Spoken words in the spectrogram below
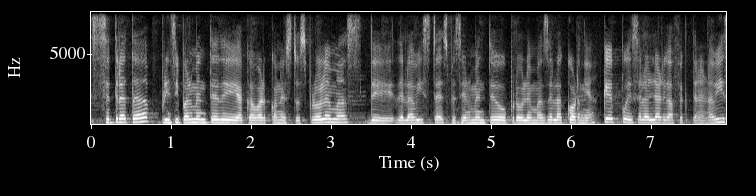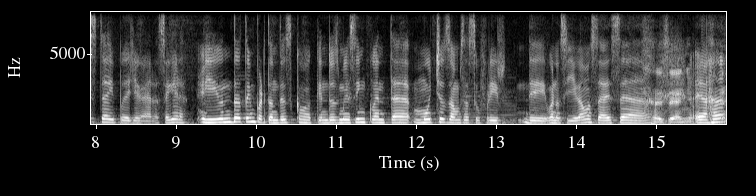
Se trata principalmente de acabar con estos problemas de, de la vista, especialmente o problemas de la córnea, que pues a la larga afectan a la vista y puede llegar a la ceguera. Y un dato importante es como que en 2050 muchos vamos a sufrir de, bueno, si llegamos a esa... Ese año. Ajá,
